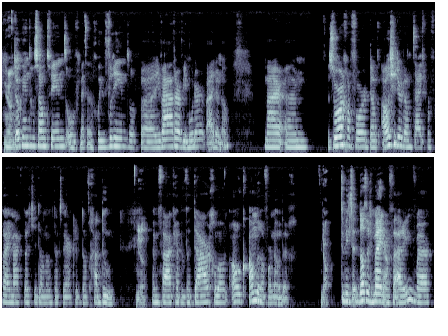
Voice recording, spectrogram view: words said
Ja, het ook interessant vindt. Of met een goede vriend. Of je vader of je moeder. I don't know. Maar ehm, zorg ervoor dat als je er dan tijd voor vrijmaakt, dat je dan ook daadwerkelijk dat gaat doen. ja, En vaak hebben we daar gewoon ook anderen voor nodig. Ja. Tenminste, dat is mijn ervaring. Maar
